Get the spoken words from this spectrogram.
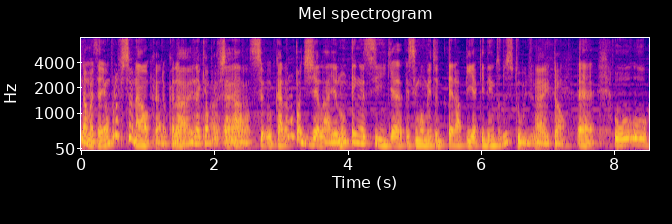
Não, mas aí é um profissional, cara. O cara Ah, tá aqui é um é, profissional. é. O cara não pode gelar. Eu não tenho esse, esse momento de terapia aqui dentro do estúdio. É, então. É, o, o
